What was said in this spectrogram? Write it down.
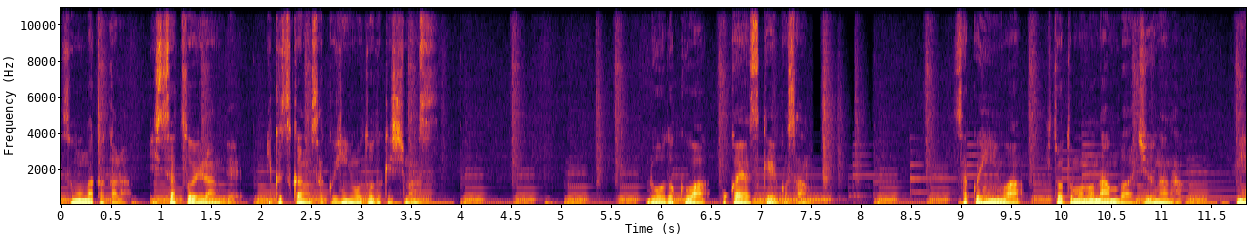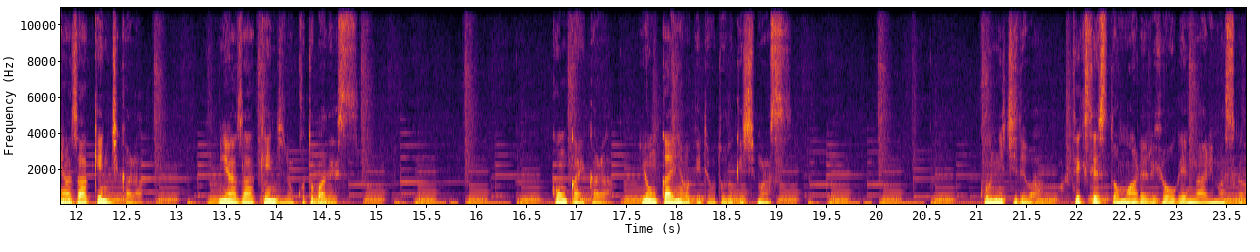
その中から一冊を選んでいくつかの作品をお届けします。朗読は岡安恵子さん。作品は人とものナンバー17宮沢賢治から宮沢賢治の言葉です。今回から4回に分けてお届けします。今日では不適切と思われる表現がありますが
